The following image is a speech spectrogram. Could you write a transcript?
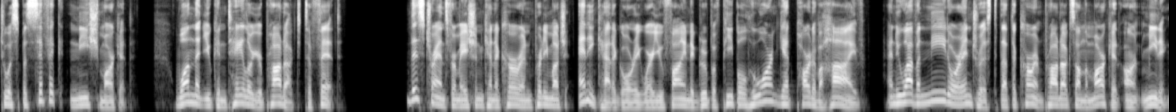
to a specific niche market, one that you can tailor your product to fit. This transformation can occur in pretty much any category where you find a group of people who aren't yet part of a hive and who have a need or interest that the current products on the market aren't meeting.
